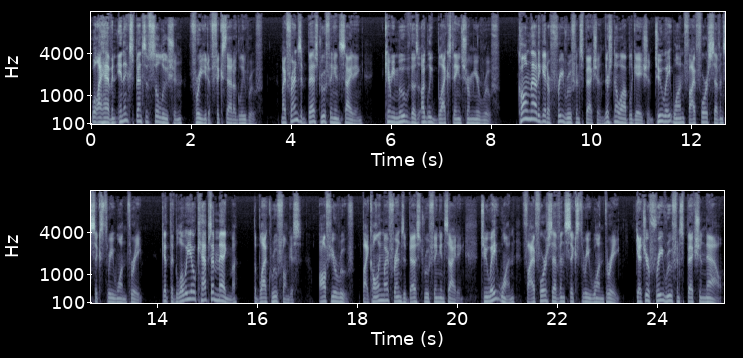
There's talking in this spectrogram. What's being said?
Well, I have an inexpensive solution for you to fix that ugly roof. My friends at Best Roofing and Siding can remove those ugly black stains from your roof. Call now to get a free roof inspection. There's no obligation. 281 547 6313. Get the Gloeocapsa magma, the black roof fungus, off your roof by calling my friends at Best Roofing and Siding. 281 547 6313. Get your free roof inspection now.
